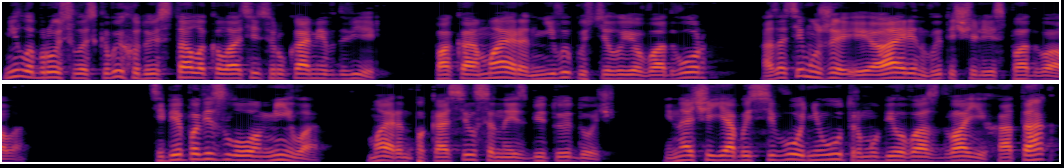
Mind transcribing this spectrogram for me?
Мила бросилась к выходу и стала колотить руками в дверь, пока Майрон не выпустил ее во двор, а затем уже и Айрин вытащили из подвала. «Тебе повезло, Мила», — Майрон покосился на избитую дочь. «Иначе я бы сегодня утром убил вас двоих, а так?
